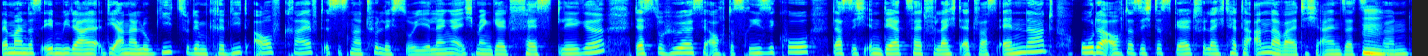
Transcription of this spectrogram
wenn man das eben wieder die Analogie zu dem Kredit aufgreift, ist es natürlich so, je länger ich mein Geld festlege, desto höher ist ja auch das Risiko, dass sich in der Zeit vielleicht etwas ändert oder auch, dass ich das Geld vielleicht hätte anderweitig einsetzen mhm. können.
